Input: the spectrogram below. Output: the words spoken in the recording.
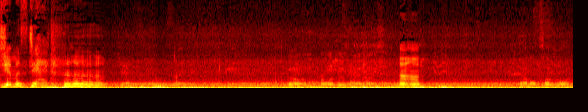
Gemma's dad kind Gemma's of boat. dead. I don't remember what his name is. uh-uh. Donald Sutherland.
